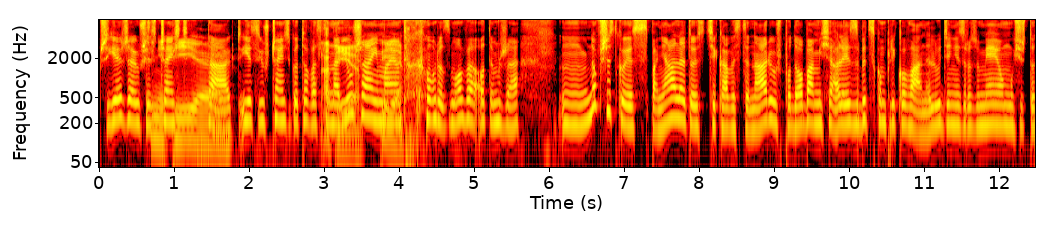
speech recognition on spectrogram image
Przyjeżdża, już Czy jest część, pije. tak, jest już część gotowa scenariusza i Pije. mają taką rozmowę o tym, że mm, no wszystko jest wspaniale, to jest ciekawy scenariusz, podoba mi się, ale jest zbyt skomplikowany. Ludzie nie zrozumieją, musisz to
